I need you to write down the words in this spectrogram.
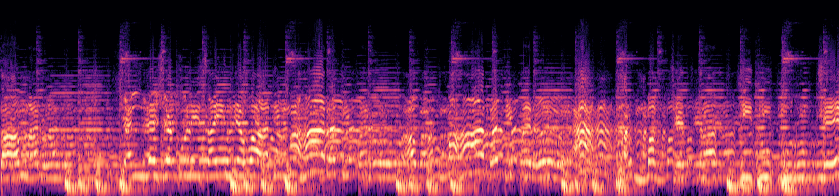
ಹಸ್ವತಾಮರು ಶಲ್ಯ ಶಗುನಿ ಸೈನ್ಯವಾದಿ ಮಹಾರಥಿಪರು ಅವರು ಮಹಾರಥಿಪರು ಆ, ಧರ್ಮಕ್ಷೇತ್ರ ಇದು ಕುರುಕ್ಷೇತ್ರ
